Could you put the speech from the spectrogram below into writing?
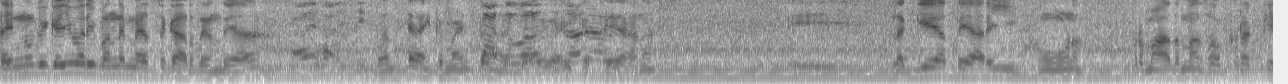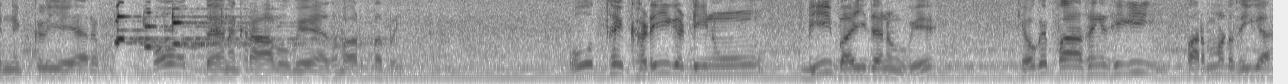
ਤੈਨੂੰ ਵੀ ਕਈ ਵਾਰੀ ਬੰਦੇ ਮਿਸ ਕਰਦੇ ਹੁੰਦੇ ਆ। ਹਾਏ ਹਾਏ। ਬੰਦੇ ਆ ਕਮੈਂਟ ਹੁੰਦੇ ਬਾਈ ਯਾਰ। ਕਿੱਥੇ ਆ ਨਾ ਤੇ ਲੱਗੇ ਆ ਤਿਆਰੀ ਹੁਣ ਪ੍ਰਮਾਤਮਾ ਸੁੱਖ ਰੱਖੇ ਨਿਕਲੀਏ ਯਾਰ। ਬਹੁਤ ਦਿਨ ਖਰਾਬ ਹੋ ਗਏ ਇਸ ਵਾਰ ਤਾਂ ਬਈ। ਉਹ ਉੱਥੇ ਖੜੀ ਗੱਡੀ ਨੂੰ 20 22 ਦਿਨ ਹੋ ਗਏ। ਕਿਉਂਕਿ ਪਾਸਿੰਗ ਸੀਗੀ ਪਰਮਿਟ ਸੀਗਾ।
